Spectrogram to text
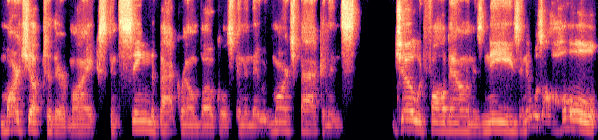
march up to their mics and sing the background vocals, and then they would march back and then Joe would fall down on his knees, and it was a whole,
